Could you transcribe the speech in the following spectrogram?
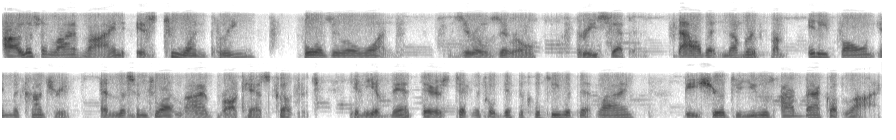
Our listen live line is 213 401 0037. Dial that number from any phone in the country and listen to our live broadcast coverage. In the event there's technical difficulty with that line, be sure to use our backup line.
